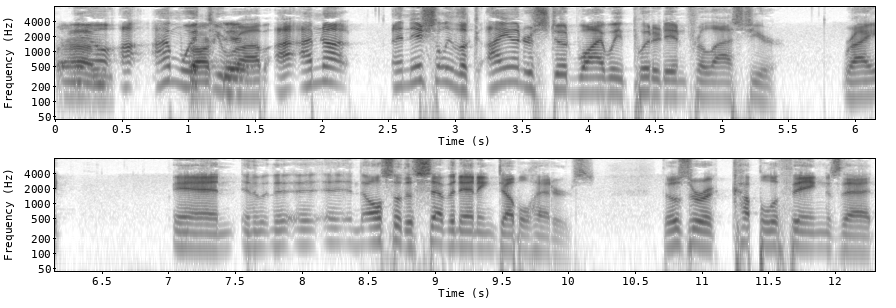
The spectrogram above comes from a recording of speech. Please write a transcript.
Um, you know, I, am with you, Rob. I, I'm not initially. Look, I understood why we put it in for last year right? And and, and also the seven inning doubleheaders. Those are a couple of things that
